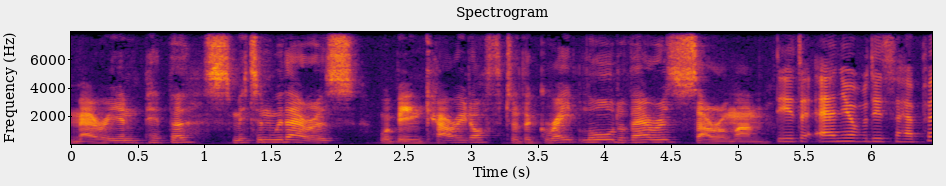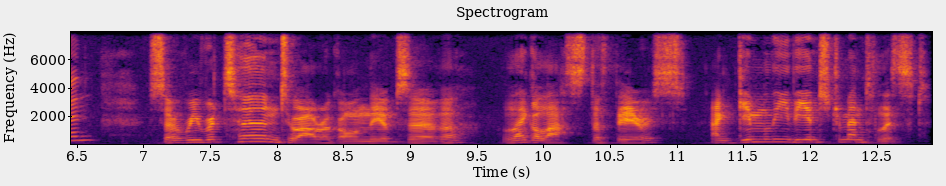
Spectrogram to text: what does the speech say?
Merry and Pippa, smitten with errors, were being carried off to the great lord of errors, Saruman. Did any of this happen? So we return to Aragorn the Observer, Legolas the Theorist, and Gimli the Instrumentalist,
